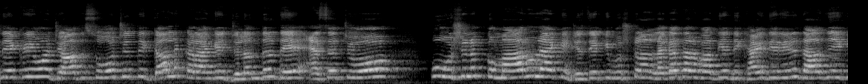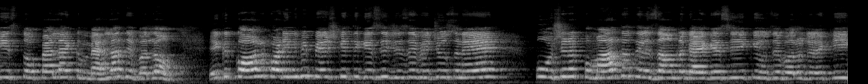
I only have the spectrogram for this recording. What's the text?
ਤੁਸੀਂ ਦੇਖ ਰਹੇ ਹੋ ਆਜ਼ਾਦ ਸੋਚ ਤੇ ਗੱਲ ਕਰਾਂਗੇ ਜਲੰਧਰ ਦੇ ਐਸਐਚਓ ਭੂਸ਼ਣ ਕੁਮਾਰ ਨੂੰ ਲੈ ਕੇ, ਜਿਸ ਦੀਆਂ ਕਿ ਮੁਸ਼ਕਲਾਂ ਲਗਾਤਾਰ ਵਧਦੀਆਂ ਦਿਖਾਈ ਦੇ ਰਹੀਆਂ ਨੇ। ਦੱਸ ਦਈਏ ਕਿ ਇਸ ਤੋਂ ਪਹਿਲਾਂ ਇੱਕ ਮਹਿਲਾ ਦੇ ਵੱਲੋਂ ਇੱਕ ਕਾਲ ਰਿਕਾਰਡਿੰਗ ਵੀ ਪੇਸ਼ ਕੀਤੀ ਗਈ ਸੀ, ਜਿਸ ਦੇ ਵਿੱਚ ਉਸਨੇ ਭੂਸ਼ਣ ਕੁਮਾਰ ਦੇ ਉੱਤੇ ਇਲਜ਼ਾਮ ਲਗਾਏ ਗਏ ਸੀ ਕਿ ਉਸਦੇ ਵੱਲੋਂ ਜਿਹੜੇ ਕਿ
